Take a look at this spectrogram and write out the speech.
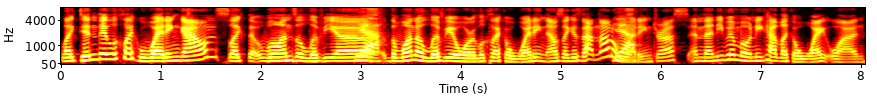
like didn't they look like wedding gowns like the ones olivia Yeah. the one olivia wore looked like a wedding i was like is that not a Yeah. wedding dress and then even monique had like a white one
